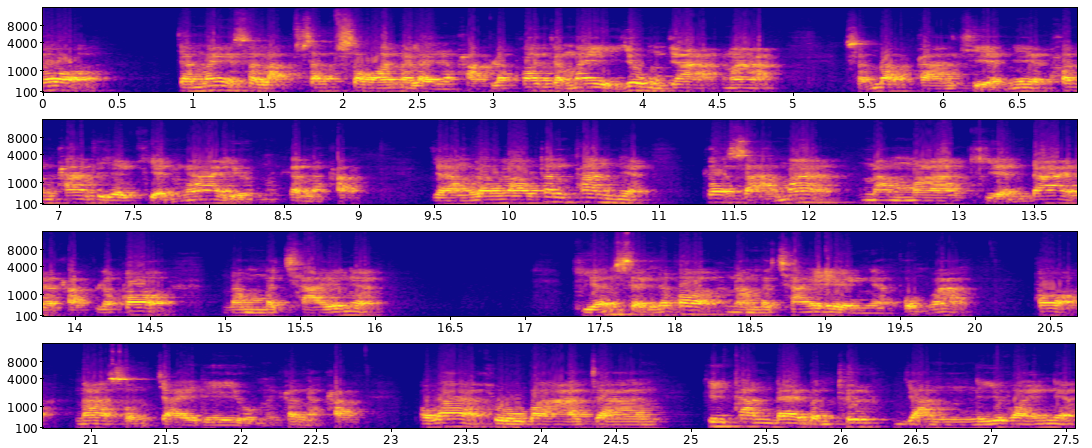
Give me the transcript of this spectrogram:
ก็จะไม่สลับซับซ้อนอะไรนะครับ แล้วก็จะไม่ยุ่งยากมากสำหรับการเขียนเนี่ยค่อนข้างที่จะเขียนง่ายอยู่เหมือนกันนะครับ อย่างเราเราท่านท่านๆเนี่ยก็สามารถนำมาเขียนได้นะครับ แล้วก็นำมาใช้เนี่ยเขียนเสร็จแล้วก็นำมาใช้เองเนี่ยผมว่าก็น่าสนใจดีอยู่เหมือนกันนะครับ เพราะว่าครูบาอาจารย์ที่ท่านได้บันทึกยันนี้ไว้เนี่ย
